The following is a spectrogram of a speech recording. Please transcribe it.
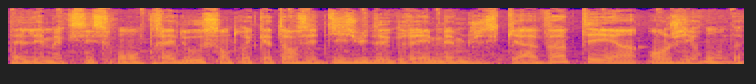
Les maxis seront très douces entre 14 et 18 degrés, même jusqu'à 21 en Gironde.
